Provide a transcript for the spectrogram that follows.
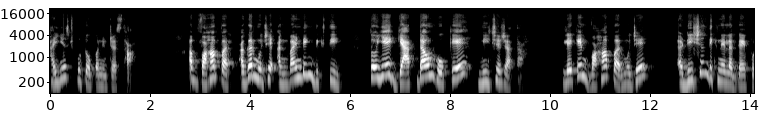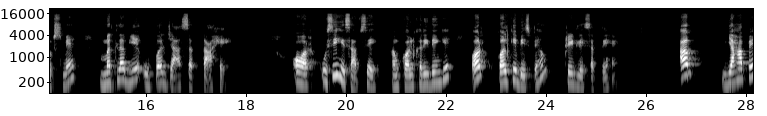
highest put open interest था। अब वहाँ पर अगर मुझे अनबाइंडिंग दिखती तो ये गैप डाउन होके नीचे जाता। लेकिन वहाँ पर मुझे एडिशन दिखने लग गए पुट्स में मतलब ये ऊपर जा सकता है। और उसी हिसाब से हम कॉल खरीदेंगे और कॉल के बेस पे हम ट्रेड ले सकते हैं। अब यहाँ पे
